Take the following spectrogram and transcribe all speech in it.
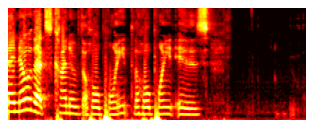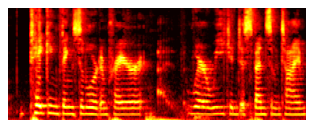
I know that's kind of the whole point. The whole point is taking things to the Lord in prayer where we can just spend some time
